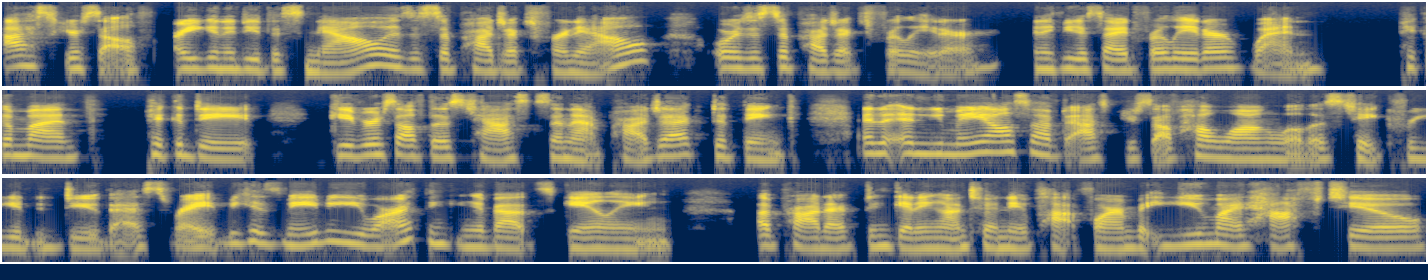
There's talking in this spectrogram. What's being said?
Ask yourself, are you going to do this now? Is this a project for now or is this a project for later? And if you decide for later, when? Pick a month, pick a date, give yourself those tasks in that project to think and and you may also have to ask yourself how long will this take for you to do this, right? Because maybe you are thinking about scaling a product and getting onto a new platform, but you might have to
